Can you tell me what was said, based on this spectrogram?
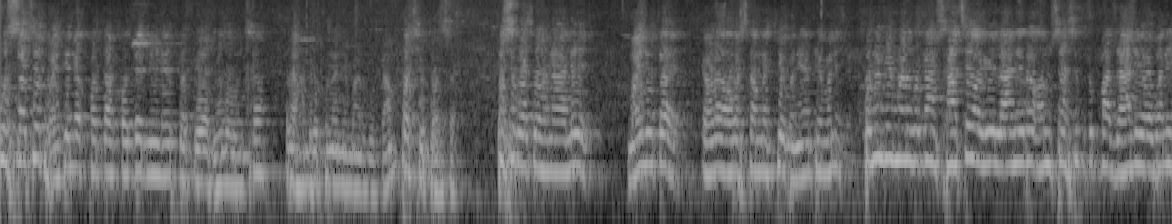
ऊ सचेत भइदिन खोज्दा खोज्दै निर्णय प्रक्रिया ढिलो हुन्छ र हाम्रो पुनर्निर्माणको काम पछि पर्छ। त्यसो भएको हुनाले मैले त एउटा अवस्थामा के भनेको थिएँ भने पुनर्निर्माणको काम साँच्चै अघि लाने र अनुशासित रूपमा जाने हो भने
